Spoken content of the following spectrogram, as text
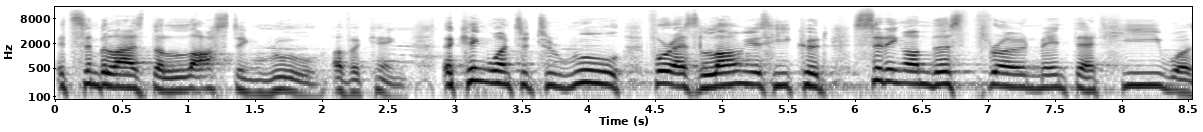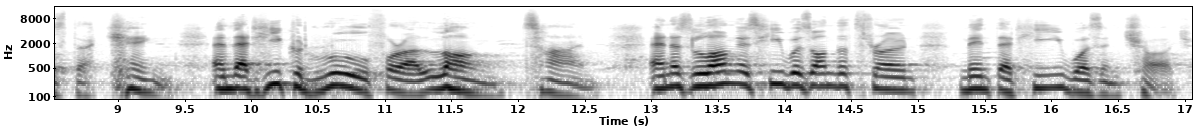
It symbolized the lasting rule of a king. A king wanted to rule for as long as he could. Sitting on this throne meant that he was the king and that he could rule for a long time. And as long as he was on the throne meant that he was in charge.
